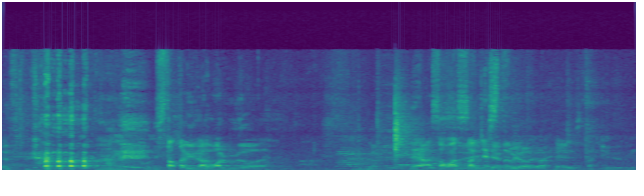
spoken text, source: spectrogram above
It started with just one ruler. what. Then uh, someone Careful, suggested. your, your hair is touching.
